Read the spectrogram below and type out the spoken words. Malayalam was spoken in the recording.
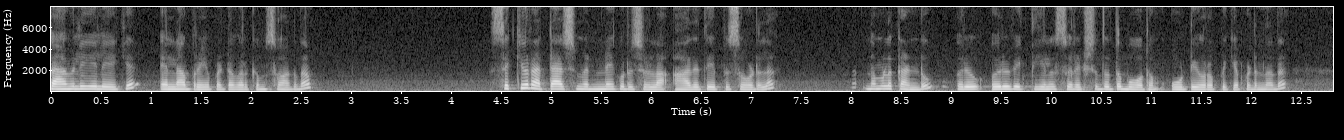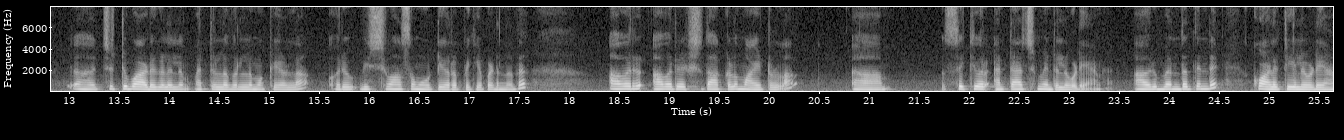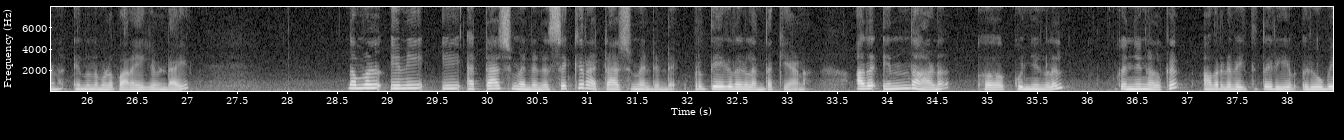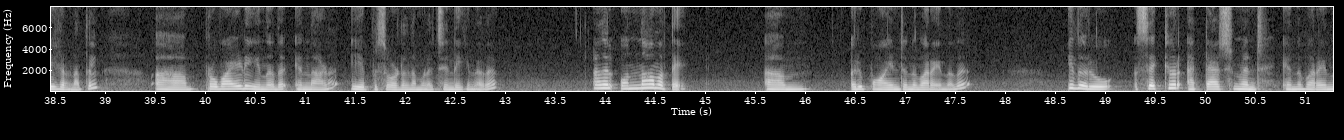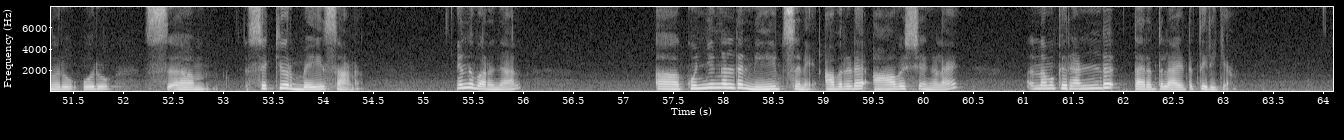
ഫാമിലിയിലേക്ക് എല്ലാ പ്രിയപ്പെട്ടവർക്കും സ്വാഗതം. സെക്യൂർ അറ്റാച്ച്മെന്റിനെ കുറിച്ചുള്ള ആദ്യത്തെ എപ്പിസോഡിൽ നമ്മൾ കണ്ടു. ഒരു ഒരു വ്യക്തിയിൽ സുരക്ഷിതത്വ ബോധം ഊട്ടിയുറപ്പിക്കപ്പെടുന്നത് ചുറ്റുപാടുകളിലും മറ്റുള്ളവരിലുമൊക്കെയുള്ള ഒരു വിശ്വാസം ഊട്ടിയുറപ്പിക്കപ്പെടുന്നത് അവർ അവർ രക്ഷിതാക്കളുമായിട്ടുള്ള സെക്യൂർ അറ്റാച്ച്മെന്റിലൂടെയാണ് ആ ഒരു ബന്ധത്തിന്റെ ക്വാളിറ്റിയിലൂടെയാണ് എന്ന് നമ്മൾ പറയുകയുണ്ടായി. നമ്മൾ ഇനി ഈ അറ്റാച്ച്മെന്റിന്റെ സെക്യൂർ അറ്റാച്ച്മെന്റിന്റെ പ്രത്യേകതകൾ എന്തൊക്കെയാണ്? അത് എന്താണ് കുഞ്ഞുങ്ങളിൽ കുഞ്ഞുങ്ങൾക്ക് അവരുടെ വ്യക്തിത്വ രൂപീകരണത്തിൽ പ്രൊവൈഡ് ചെയ്യുന്നത് എന്നാണ് ഈ എപ്പിസോഡിൽ നമ്മൾ ചിന്തിക്കുന്നത്. അതിൽ ഒന്നാമത്തെ ഒരു പോയിന്റ് എന്ന് പറയുന്നത് ഇതൊരു സെക്യൂർ അറ്റാച്ച്മെന്റ് എന്ന് പറയുന്ന ഒരു ഒരു സെക്യൂർ ബേസാണ് എന്ന് പറഞ്ഞാൽ കുഞ്ഞുങ്ങളുടെ നീഡ്സിനെ അവരുടെ ആവശ്യങ്ങളെ നമുക്ക് രണ്ട് തരത്തിലായിട്ട് തിരിക്കാം.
